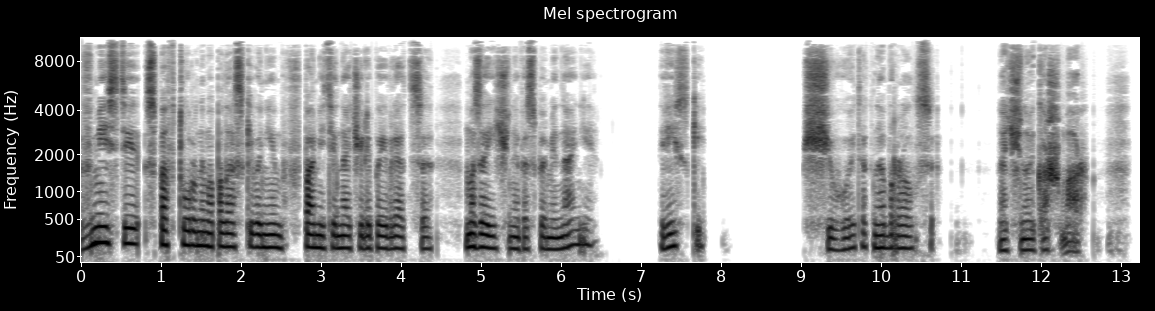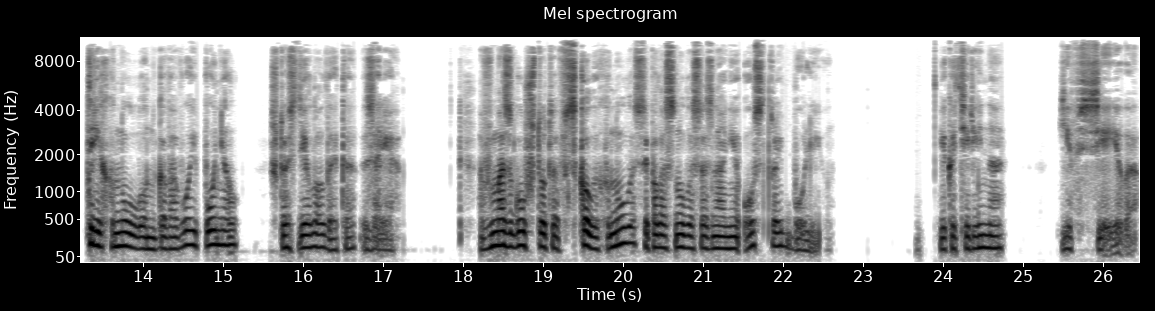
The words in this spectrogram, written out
Вместе с повторным ополаскиванием в памяти начали появляться мозаичные воспоминания, риски. С чего я так набрался? Ночной кошмар. Тряхнул он головой и понял, что сделал это заря. В мозгу что-то всколыхнулось и полоснуло сознание острой болью. Екатерина Евсеева,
